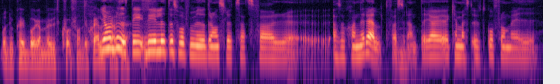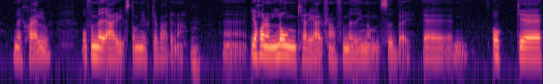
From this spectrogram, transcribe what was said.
och du kan ju börja med att utgå från dig själv. Ja, precis. Det, det, är lite svårt för mig att dra en slutsats för, eh, alltså generellt för mm. studenter. Jag, jag, kan mest utgå från mig, mig själv och för mig är det just de mjuka värdena. Mm. Eh, jag har en lång karriär framför mig inom cyber eh, och eh,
